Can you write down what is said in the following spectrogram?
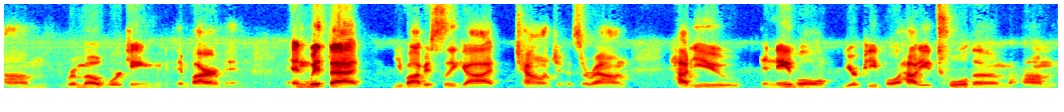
um, remote working environment. And with that, you've obviously got challenges around how do you enable your people? How do you tool them? Um,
